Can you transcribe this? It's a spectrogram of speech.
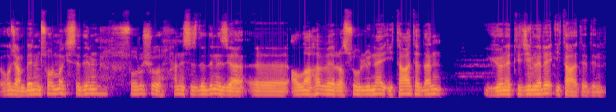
Hocam benim sormak istediğim soru şu. Hani siz dediniz ya e, Allah'a ve Resulüne itaat eden yöneticilere itaat edin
